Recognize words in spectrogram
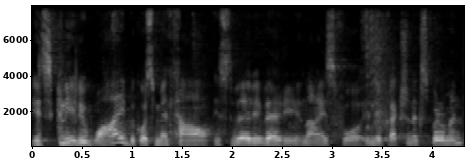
It's clearly why, because metal is very, very nice for in reflection experiment.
